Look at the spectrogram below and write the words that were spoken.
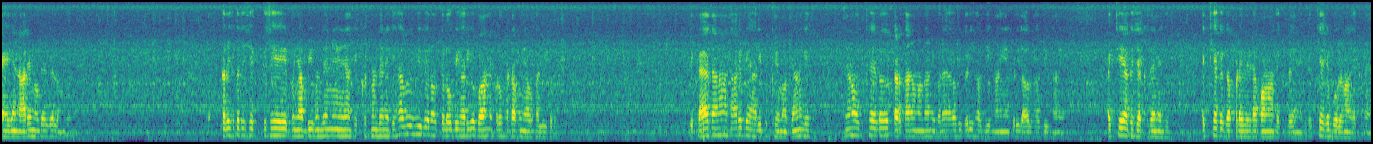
ਇਹ ਜਿਹੇ ਨਾਰੇ ਨੂੰ ਦੇ ਕੇ ਲਾਉਂਦੇ ਨੇ। ਕਦੇ ਕਦੇ ਸਿੱਖ ਕਿਸੇ ਪੰਜਾਬੀ ਬੰਦੇ ਨੇ ਜਾਂ ਸਿੱਖ ਬੰਦੇ ਨੇ ਕਿਹਾ ਵੀ ਵੀ ਫਿਰ ਚਲੋ ਬਿਹਾਰੀਓ ਬਾਹਰ ਨਿਕਲੋ, ਸਾਡਾ ਪੰਜਾਬ ਖਾਲੀ ਕਰੋ। ਜੇ ਕਹਿ ਨਾ ਸਾਰੇ ਬਿਹਾਰੀ ਭੁੱਖੇ ਮਰ ਜਾਣਗੇ। ਇਹਨਾਂ ਨੂੰ ਉੱਥੇ ਤਾਂ ਤੜਕਾ ਲਾਉਣ ਦਾ ਨਹੀਂ ਪਤਾ ਹੈਗਾ ਵੀ ਕਿਹੜੀ ਸਬਜ਼ੀ ਖਾਣੀ ਹੈ, ਕਿਹੜੀ ਦਾਲ ਸਬਜ਼ੀ ਖਾਣੀ ਹੈ। ਇੱਥੇ ਆ ਕੇ ਸਿੱਖਦੇ ਨੇ ਇਹ। ਇੱਥੇ ਆ ਕੇ ਕੱਪੜੇ ਲੀੜਾ ਪਾਉਣਾ ਸਿੱਖਦੇ ਨੇ, ਇੱਥੇ ਆ ਕੇ ਬੋਲਣਾ ਸਿੱਖਦੇ ਨੇ।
